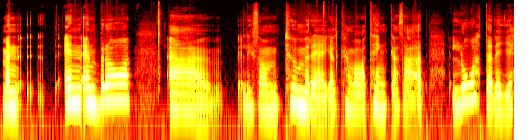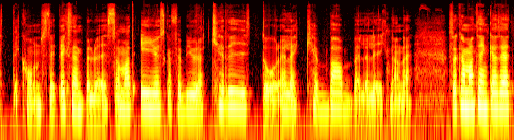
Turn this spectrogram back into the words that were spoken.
Men en, en bra uh, liksom, tumregel kan vara att tänka så här att låter det jättekonstigt, exempelvis som att EU ska förbjuda kritor eller kebab eller liknande, så kan man tänka sig att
